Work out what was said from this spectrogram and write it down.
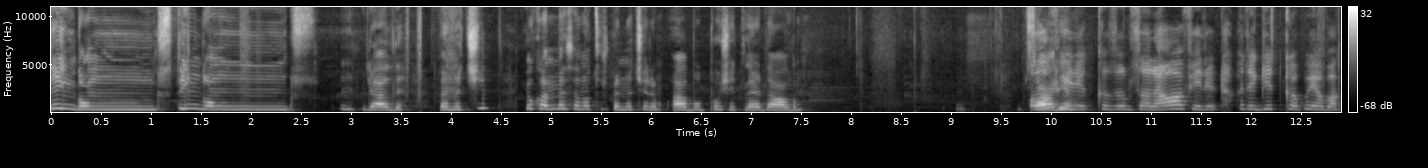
Ding dong. Ding dong. Geldi. Ben açayım. Yok anne sen otur ben açarım. Al bu poşetleri de aldım. Aferin kızım sana aferin. Hadi git kapıya bak.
